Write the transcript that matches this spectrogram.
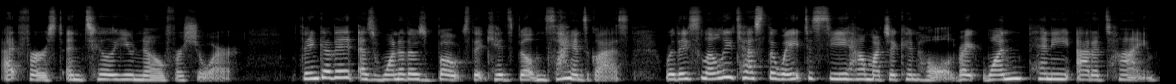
at first until you know for sure. Think of it as one of those boats that kids build in science class, where they slowly test the weight to see how much it can hold, right? One penny at a time.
